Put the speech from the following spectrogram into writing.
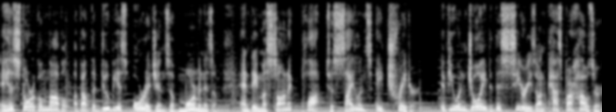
a historical novel about the dubious origins of Mormonism and a Masonic plot to silence a traitor. If you enjoyed this series on Kaspar Hauser,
